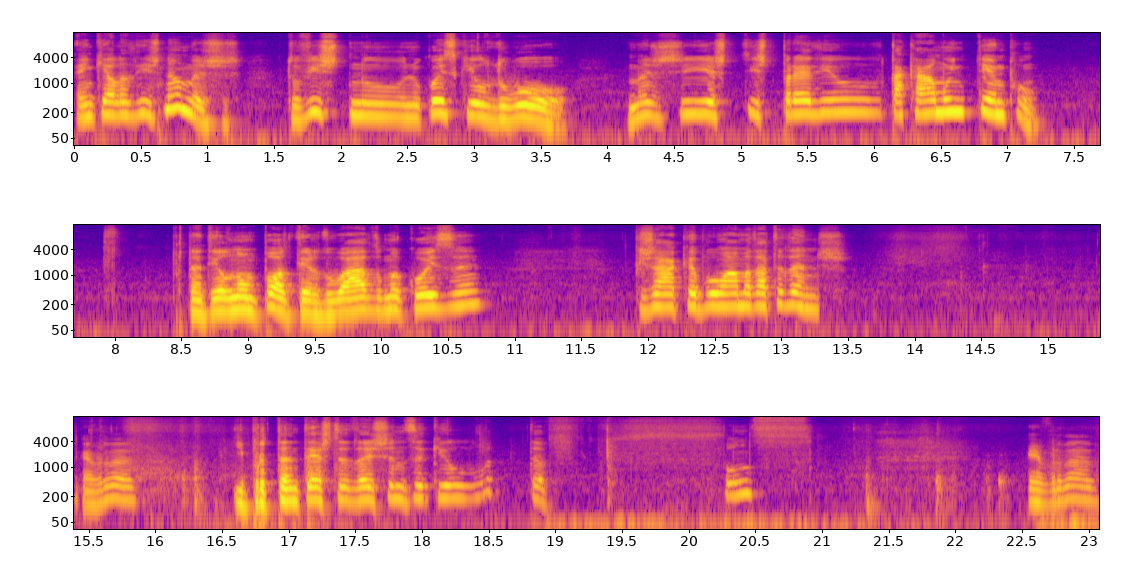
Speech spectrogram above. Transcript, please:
em que ela diz: Não, mas tu viste no, no coisa que ele doou, mas este, este prédio está cá há muito tempo. Portanto, ele não pode ter doado uma coisa que já acabou há uma data de anos. É verdade. E portanto, esta deixa-nos aquilo. What the É verdade.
